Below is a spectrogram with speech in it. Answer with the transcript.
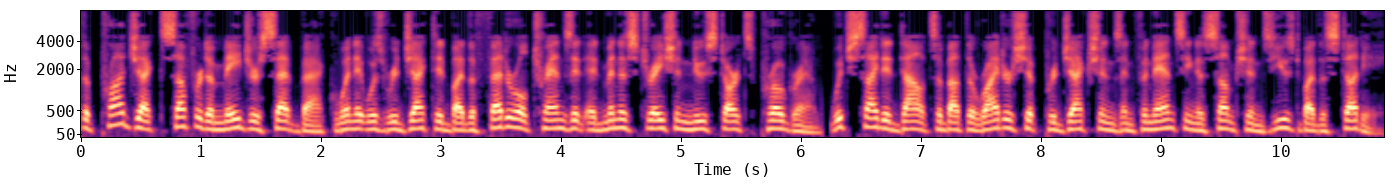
The project suffered a major setback when it was rejected by the Federal Transit Administration New Starts program, which cited doubts about the ridership projections and financing assumptions used by the study.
